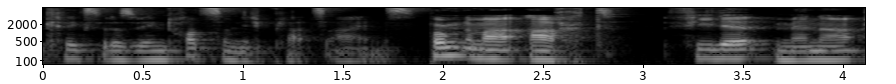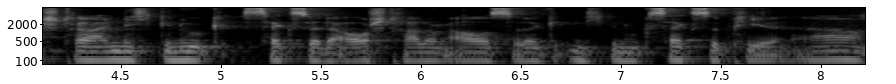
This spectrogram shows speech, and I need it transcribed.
kriegst du deswegen trotzdem nicht Platz 1. Punkt Nummer 8 viele Männer strahlen nicht genug sexuelle Ausstrahlung aus oder nicht genug Sexappeal. Ja,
